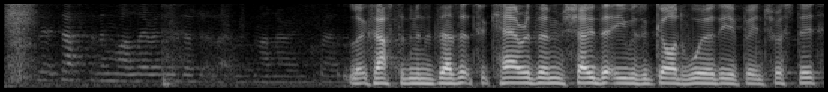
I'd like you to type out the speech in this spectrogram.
looks after them while they're in the desert, like with manna and quail. Looks after them in the desert, took care of them, showed that he was a God worthy of being trusted.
